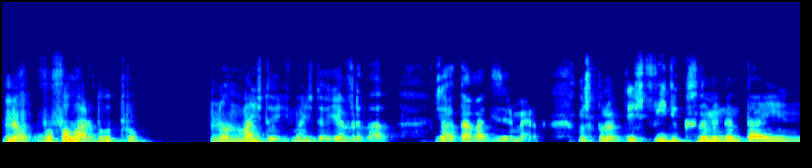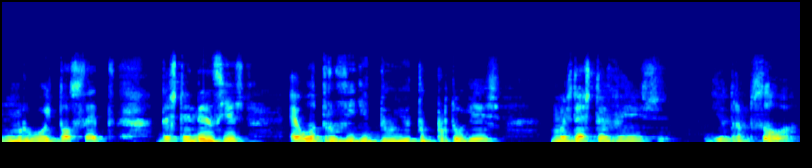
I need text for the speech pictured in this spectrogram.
Não, vou falar do outro. Não, mais dois, mais dois, é verdade. Já estava a dizer merda. Mas pronto, este vídeo que se não me engano está em número 8 ou 7 das tendências. É outro vídeo do YouTube português, mas desta vez de outra pessoa.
